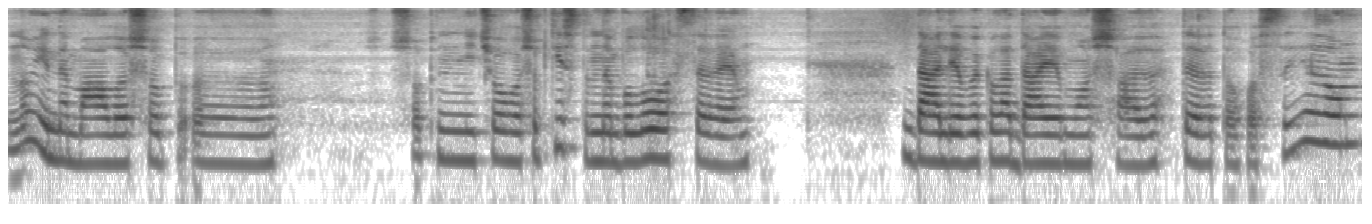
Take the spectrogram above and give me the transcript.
ну і немало, щоб, е, щоб нічого, щоб тісто не було сире. Далі викладаємо шар тертого сиру,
